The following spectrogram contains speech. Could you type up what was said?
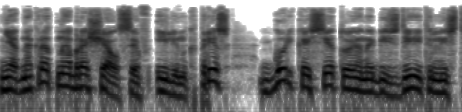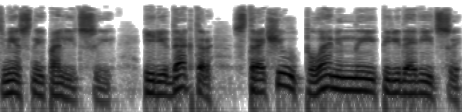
неоднократно обращался в Иллинг-пресс, горько сетуя на бездеятельность местной полиции, и редактор строчил пламенные передовицы,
